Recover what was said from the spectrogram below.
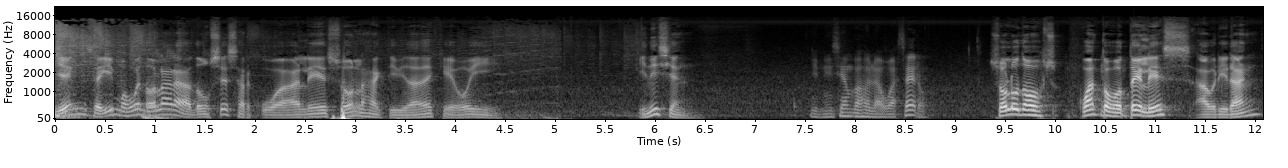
Bien, seguimos. Bueno, Lara, don César, ¿cuáles son las actividades que hoy inician? Inician bajo el aguacero. Solo unos cuantos hoteles abrirán.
